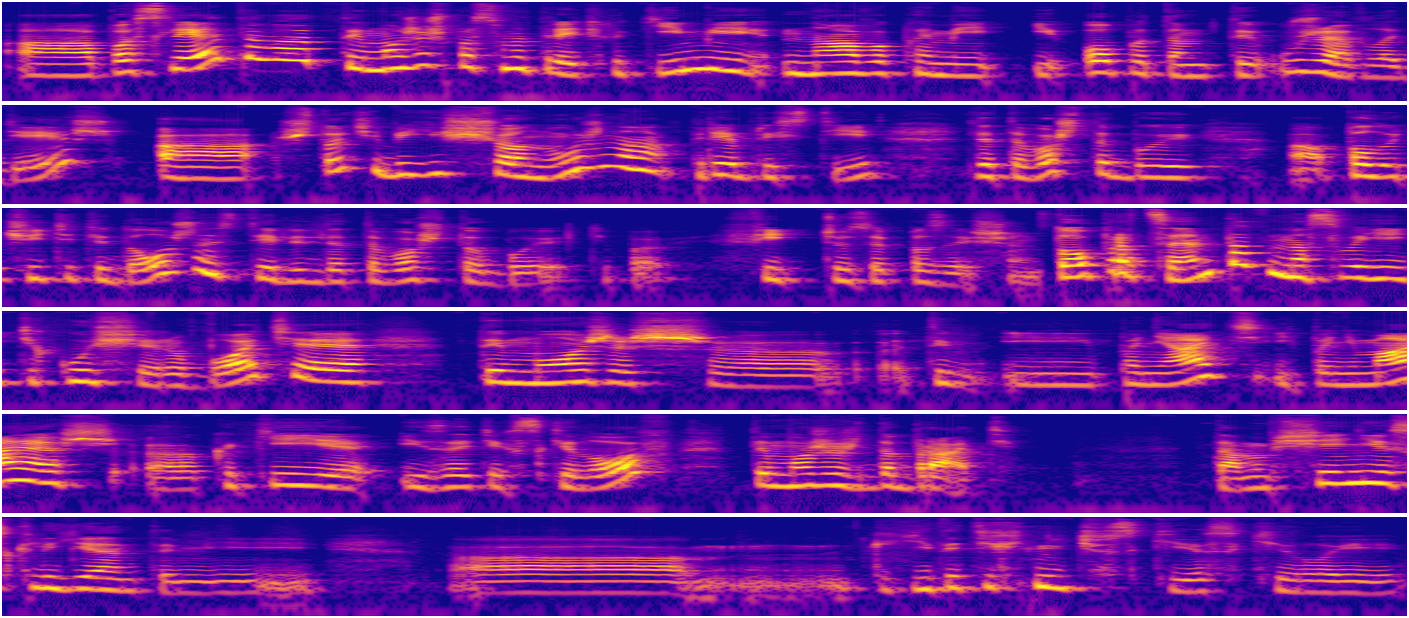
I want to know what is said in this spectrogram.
А после этого ты можешь посмотреть, какими навыками и опытом ты уже владеешь, а что тебе еще нужно приобрести для того, чтобы а, получить эти должности или для того, чтобы типа fit to the position. Сто процентов на своей текущей работе ты можешь э, ты и понять, и понимаешь, э, какие из этих скиллов ты можешь добрать. Там общение с клиентами, а, какие-то технические скиллы,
